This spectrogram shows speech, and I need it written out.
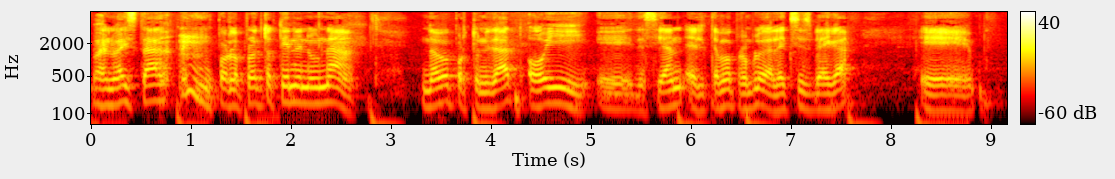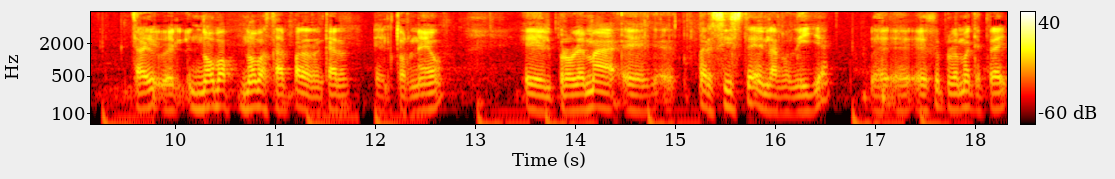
Bueno, ahí está. Por lo pronto tienen una nueva oportunidad. Hoy eh, decían el tema, por ejemplo, de Alexis Vega. Eh, no, va, no va a estar para arrancar el torneo. El problema eh, persiste en la rodilla. Eh, es el problema que trae.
